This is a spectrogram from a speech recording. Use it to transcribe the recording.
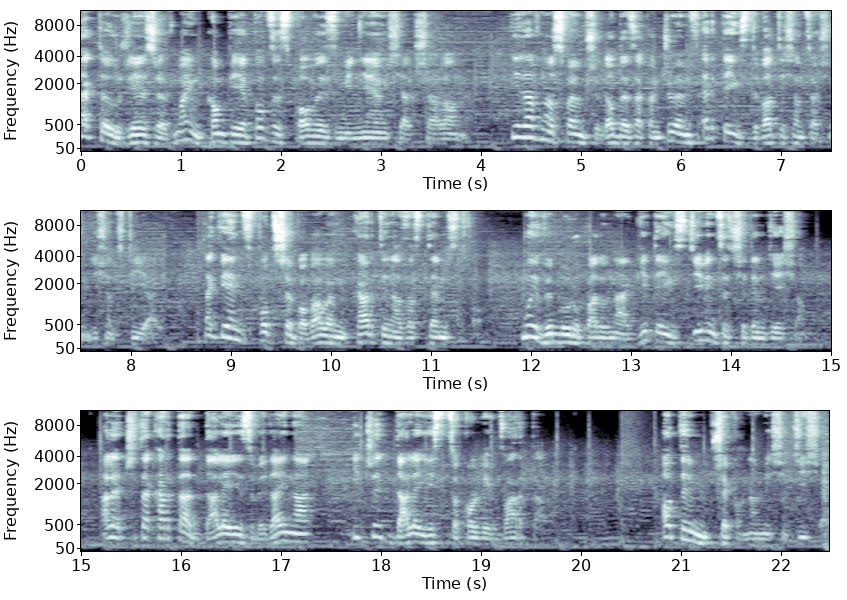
Tak to już jest, że w moim kompie podzespoły zmieniają się jak szalone. Niedawno swoją przygodę zakończyłem z RTX 2080 Ti. Tak więc potrzebowałem karty na zastępstwo. Mój wybór upadł na GTX 970. Ale czy ta karta dalej jest wydajna i czy dalej jest cokolwiek warta? O tym przekonamy się dzisiaj.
